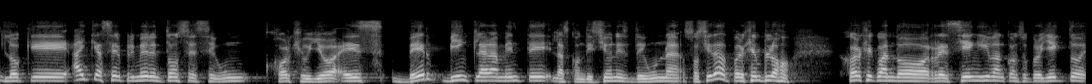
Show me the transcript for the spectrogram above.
lo que hay que hacer primero entonces, según Jorge Ulloa, es ver bien claramente las condiciones de una sociedad. Por ejemplo, Jorge cuando recién iban con su proyecto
